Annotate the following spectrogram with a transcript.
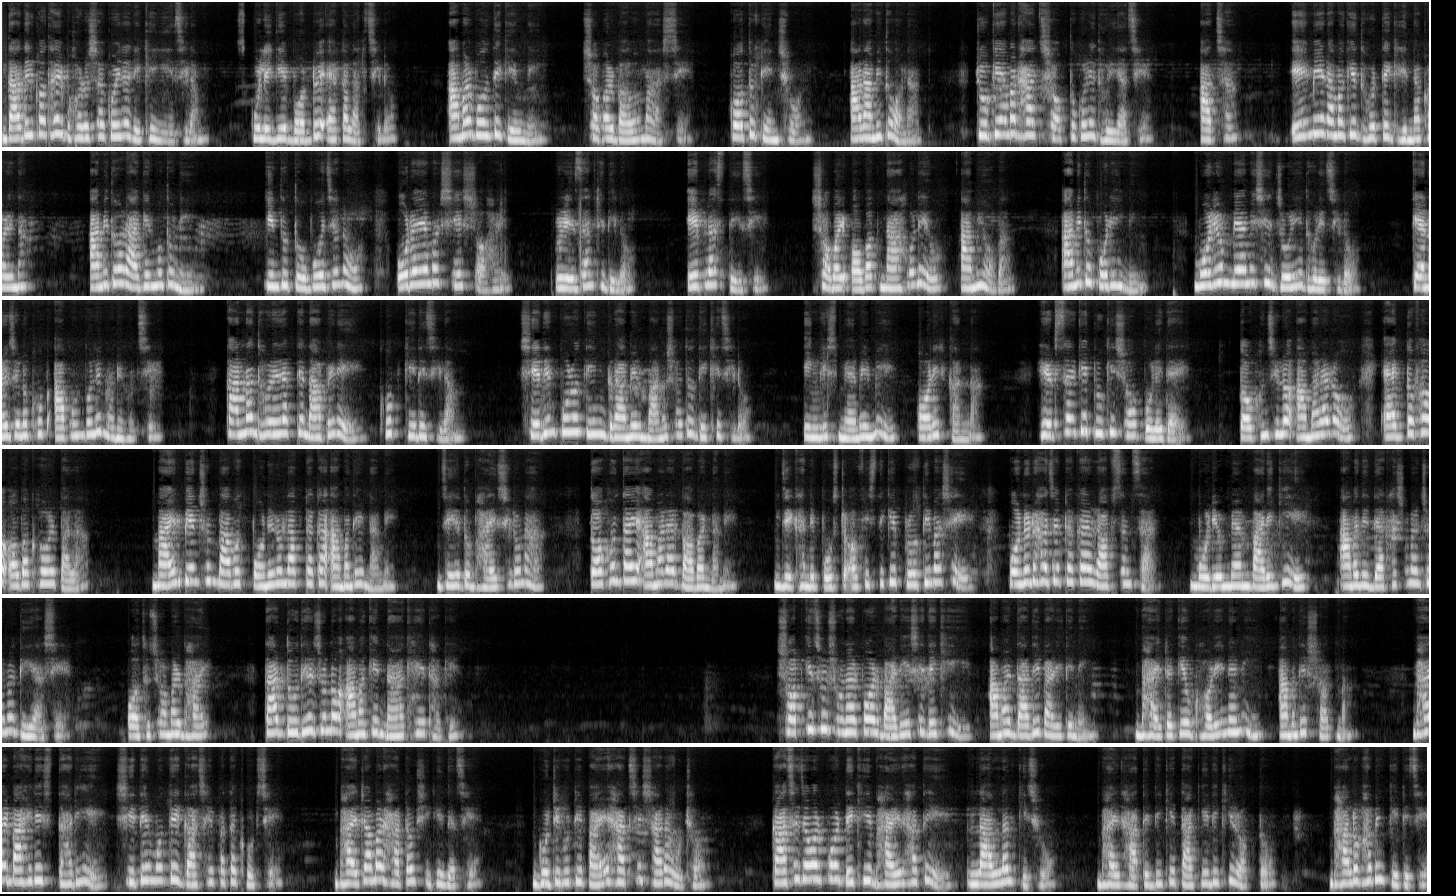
দাদির কথায় ভরসা কইরা রেখে গিয়েছিলাম। স্কুলে গিয়ে বড্ড একা লাগছিল। আমার বলতে কেউ নেই। সবার বাবা মা আসছে। কত টেনশন। আর আমি তো অনাথ। টুকে আমার হাত শক্ত করে ধরে আছে আচ্ছা এই মেয়ের আমাকে ধরতে ঘেন্না করে না? আমি তো আর আগের মতো নেই। কিন্তু তবুও যেন ওরাই আমার শেষ সহায়। রেজাল্ট দিল। এ প্লাস পেয়েছি। সবাই অবাক না হলেও আমি অবাক। আমি তো পড়িনি মরিয়ম ম্যাম এসে জড়িয়ে ধরেছিল। কেন যেন খুব আপন বলে মনে হচ্ছে। কান্না ধরে রাখতে না পেরে খুব কেঁদেছিলাম। সেদিন পুরো তিন গ্রামের মানুষ হয়তো দেখেছিল। ইংলিশ ম্যামের মেয়ে অরির কান্না। হেড স্যারকে টুকি সব বলে দেয়। তখন ছিল আমার আরও এক দফা অবাক হওয়ার পালা। মায়ের পেনশন বাবদ পনেরো লাখ টাকা আমাদের নামে। যেহেতু ভাই ছিল না, তখন তাই আমার আর বাবার নামে। যেখানে পোস্ট অফিস থেকে প্রতি মাসে পনেরো হাজার টাকার রাফসান স্যার মরিয়ম ম্যাম বাড়ি গিয়ে আমাদের দেখাশোনার জন্য দিয়ে আসে। অথচ আমার ভাই তার দুধের জন্য আমাকে না খেয়ে থাকে। সবকিছু শোনার পর বাড়ি এসে দেখি আমার দাদি বাড়িতে নেই। ভাইটা কেউ ঘরে নেনি আমাদের সৎমা। ভাই বাহিরে দাঁড়িয়ে শীতের মধ্যে গাছের পাতা খুঁড়ছে। ভাইটা আমার হাঁটাও শিখে গেছে। গুটি গুটি পায়ে হাঁটছে সারা উঠো কাছে যাওয়ার পর দেখি ভাইয়ের হাতে লাল লাল কিছু। ভাইয়ের হাতের দিকে তাকিয়ে দেখি রক্ত। ভালোভাবেই কেটেছে।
